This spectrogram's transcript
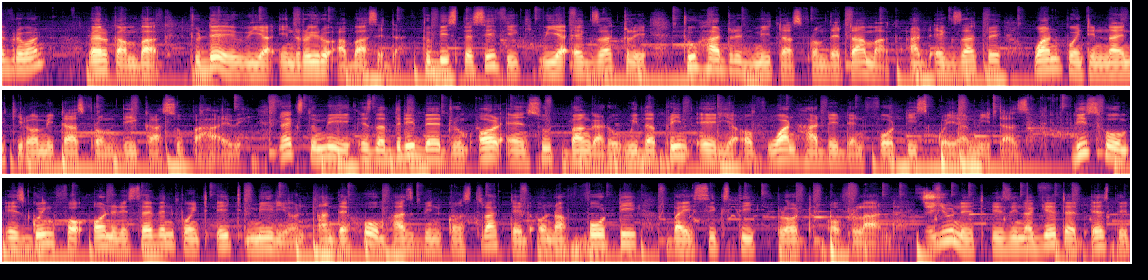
everyone, welcome back. Today we are in Ruiru Ambassador. To be specific, we are exactly 200 meters from the tarmac and exactly 1.9 kilometers from Thika Superhighway. Next to me is the three bedroom all ensuite bungalow with a plinth area of 140 square meters. This home is going for only 7.8 million and the home has been constructed on a 40 by 60 plot of land. The unit is in a gated estate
